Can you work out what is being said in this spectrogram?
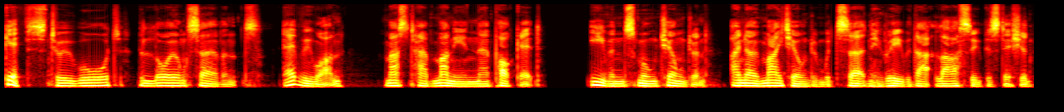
gifts to reward the loyal servants. Everyone must have money in their pocket, even small children. I know my children would certainly agree with that last superstition.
